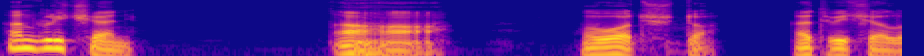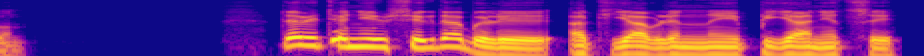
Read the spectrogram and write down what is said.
англичане. Ага, вот что, — отвечал он. Да ведь они всегда были отъявленные пьяницы.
